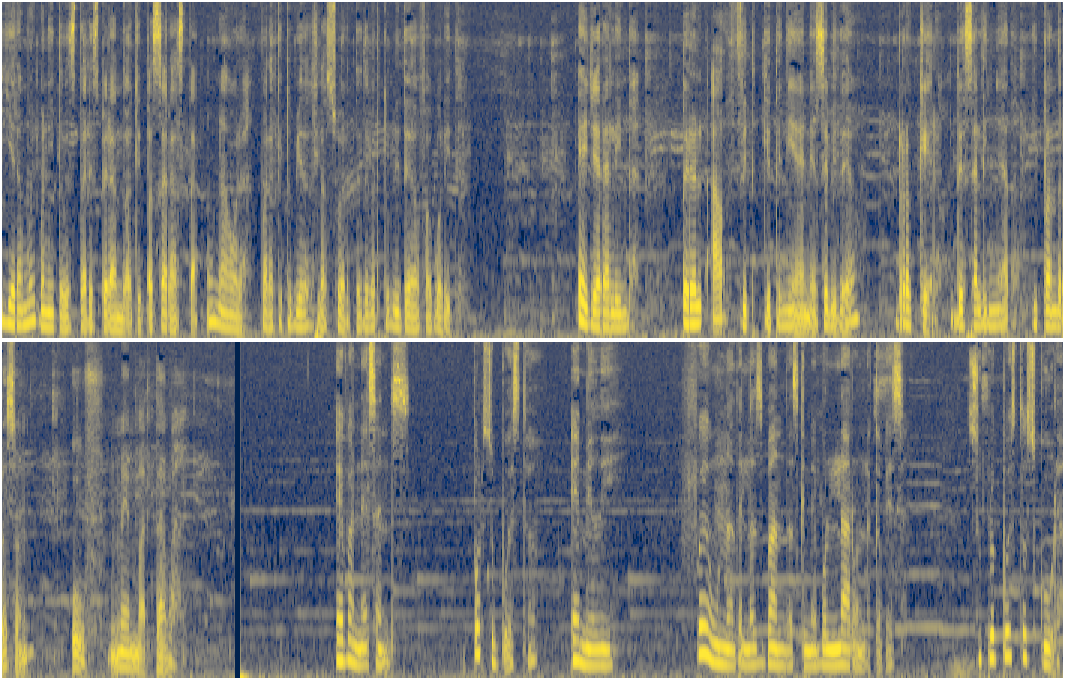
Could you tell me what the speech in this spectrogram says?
Y era muy bonito estar esperando a que pasara hasta una hora para que tuvieras la suerte de ver tu video favorito. Ella era linda, pero el outfit que tenía en ese video, rockero, desaliñado y pandrosón, uff, me mataba. Evanescence. Por supuesto, Emily fue una de las bandas que me volaron la cabeza. Su propuesta oscura,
